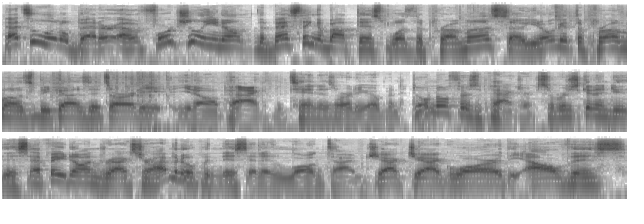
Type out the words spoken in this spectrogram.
that's a little better. Unfortunately, you know, the best thing about this was the promos. So you don't get the promos because it's already, you know, a pack. The tin is already opened. Don't know if there's a pack trick. So we're just going to do this. FA Don Dragster. I haven't opened this in a long time. Jack Jaguar, the Alvis,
